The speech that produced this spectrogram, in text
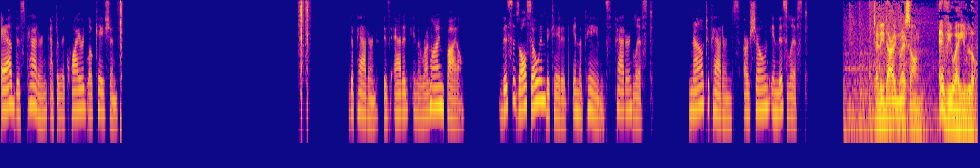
Add this pattern at the required location. The pattern is added in the runline file. This is also indicated in the panes pattern list. Now two patterns are shown in this list. Teledyne Reson, everywhere you look.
